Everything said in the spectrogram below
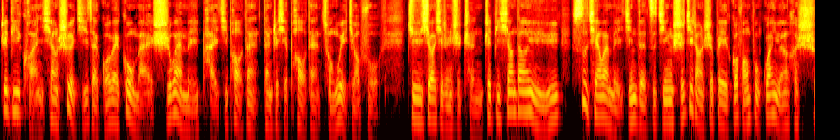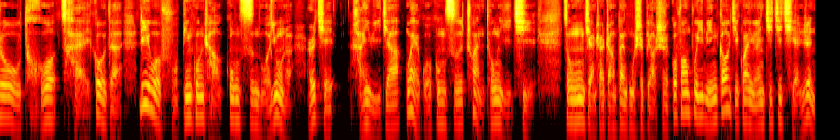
这笔款项涉及在国外购买十万枚迫击炮弹，但这些炮弹从未交付。据消息人士称，这笔相当于四千万美金的资金，实际上是被国防部官员和受托采购的利沃夫兵工厂公司挪用了，而且。还与一家外国公司串通一气。总检察长办公室表示，国防部一名高级官员及其前任、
